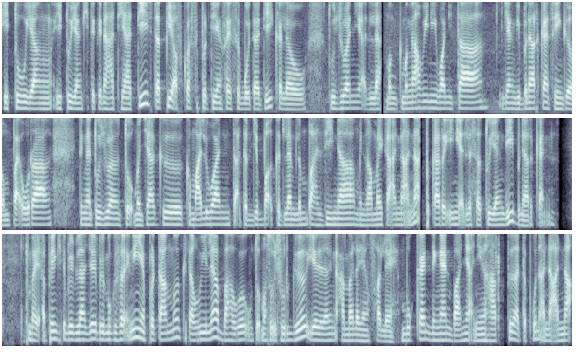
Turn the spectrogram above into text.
itu yang itu yang kita kena hati-hati tetapi of course seperti yang saya sebut tadi kalau tujuannya adalah mengahwini wanita yang dibenarkan sehingga empat orang dengan tujuan untuk menjaga kemaluan tak terjebak ke dalam lembah zina meneramaikan anak-anak perkara ini adalah satu yang dibenarkan Baik, apa yang kita boleh belajar dari muka surat ini? Yang pertama, ketahuilah bahawa untuk masuk syurga ia adalah dengan amalan yang saleh, bukan dengan banyaknya harta ataupun anak-anak.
